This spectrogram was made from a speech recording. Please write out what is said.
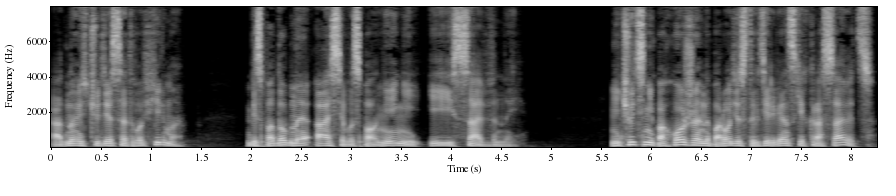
Одно из чудес этого фильма — бесподобная Ася в исполнении Ии Саввиной. Ничуть не похожая на породистых деревенских красавиц,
